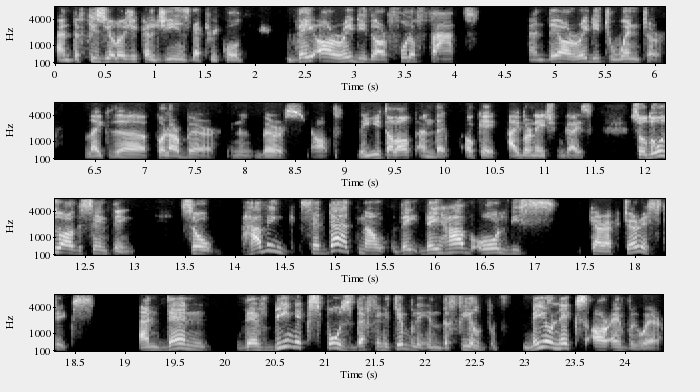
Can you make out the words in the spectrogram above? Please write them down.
and the physiological genes that we call. They are ready. They are full of fat, and they are ready to winter like the polar bear, you know, bears. Oh, they eat a lot and they okay, hibernation, guys. So those are the same thing. So having said that, now they they have all these characteristics, and then they've been exposed definitively in the field. Neonics are everywhere.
